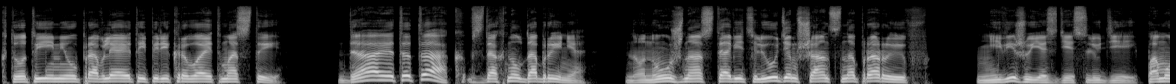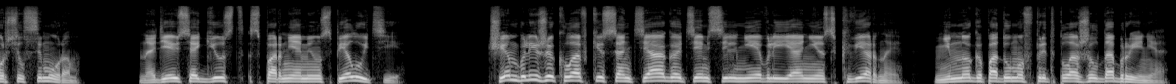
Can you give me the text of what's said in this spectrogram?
«Кто-то ими управляет и перекрывает мосты. «Да, это так», — вздохнул Добрыня. «Но нужно оставить людям шанс на прорыв». «Не вижу я здесь людей», — поморщился Муром. «Надеюсь, Агюст с парнями успел уйти?» Чем ближе к лавке Сантьяго, тем сильнее влияние скверны, немного подумав, предположил Добрыня.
